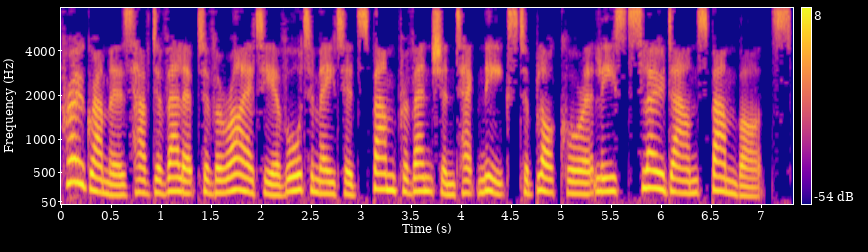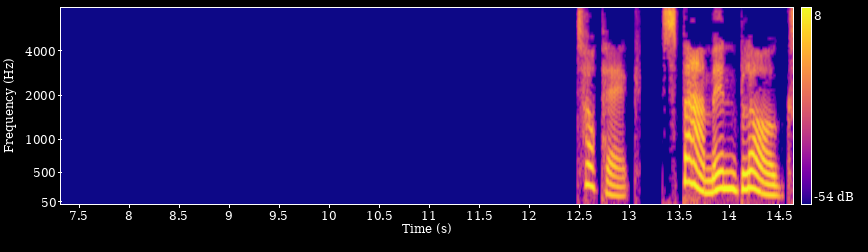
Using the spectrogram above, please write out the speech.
Programmers have developed a variety of automated spam prevention techniques to block or at least slow down spam bots. Topic: Spam in blogs.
